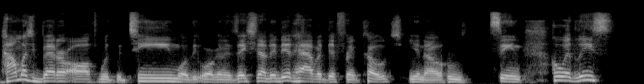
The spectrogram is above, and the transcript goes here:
How much better off with the team or the organization? Now they did have a different coach, you know, who seemed who at least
